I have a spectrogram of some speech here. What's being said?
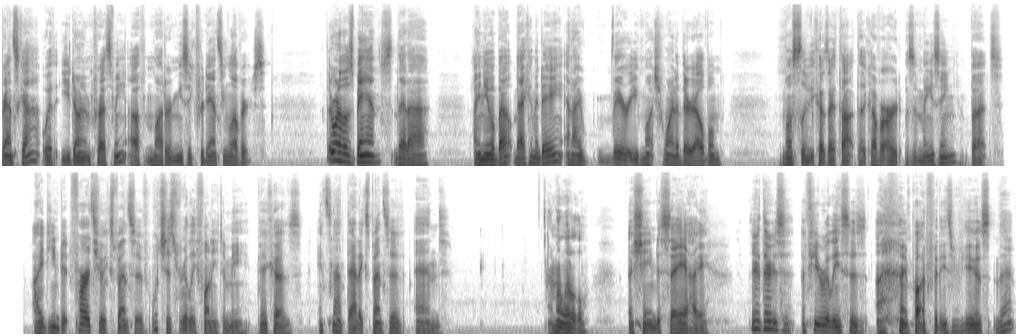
Was Fran with You Don't Impress Me off Modern Music for Dancing Lovers. They're one of those bands that uh, I knew about back in the day, and I very much wanted their album, mostly because I thought the cover art was amazing, but I deemed it far too expensive, which is really funny to me because it's not that expensive, and I'm a little ashamed to say I there, there's a few releases I bought for these reviews that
